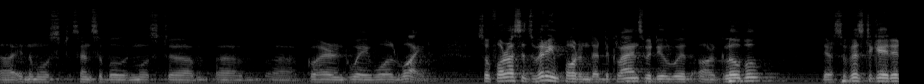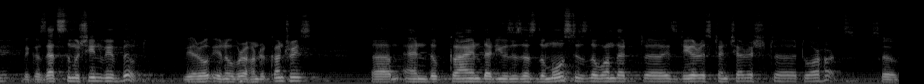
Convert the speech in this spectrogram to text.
uh, in the most sensible and most um, um, coherent way worldwide. So for us, it's very important that the clients we deal with are global, they're sophisticated, because that's the machine we've built. We are in over 100 countries, um, and the client that uses us the most is the one that uh, is dearest and cherished uh, to our hearts. So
